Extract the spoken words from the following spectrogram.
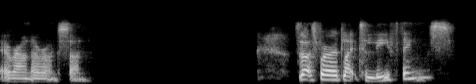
around our own sun. So that's where I'd like to leave things.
